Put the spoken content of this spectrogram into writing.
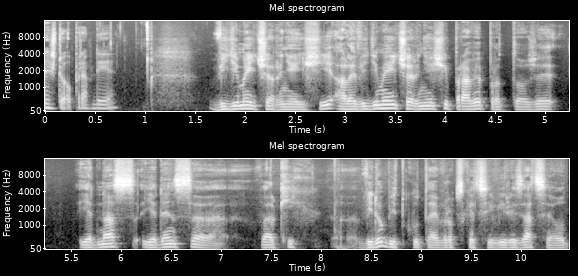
než doopravdy je? Vidíme ji černější, ale vidíme ji černější právě proto, že jedna z, jeden z velkých vydobytku té evropské civilizace od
